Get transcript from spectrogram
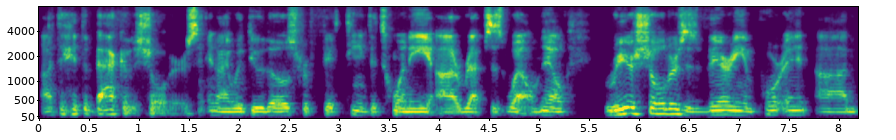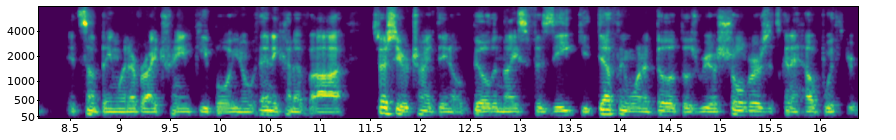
uh, to hit the back of the shoulders. And I would do those for 15 to 20 uh, reps as well. Now, rear shoulders is very important. Um, it's something whenever I train people, you know, with any kind of uh, especially if you're trying to, you know, build a nice physique. You definitely want to build up those real shoulders. It's going to help with your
